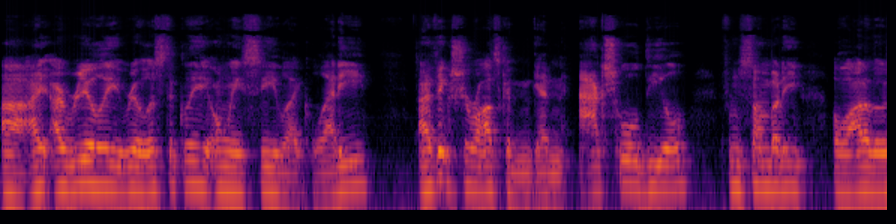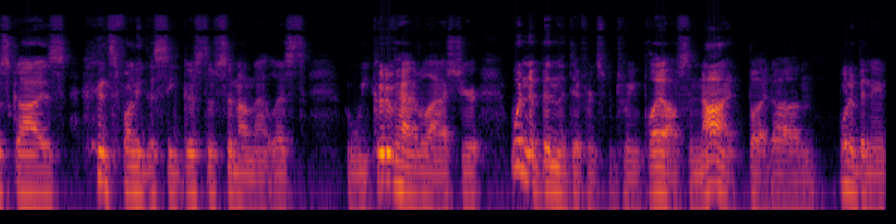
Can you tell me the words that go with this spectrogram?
uh, I, I really realistically only see like Leddy. I think Chiarot's going to get an actual deal from somebody. A lot of those guys, it's funny to see Gustafsson on that list, who we could have had last year. Wouldn't have been the difference between playoffs and not, but um, would have been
